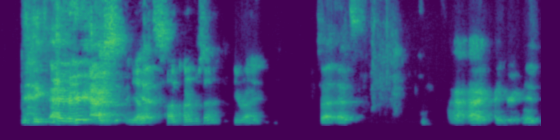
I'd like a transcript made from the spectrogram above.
I very actually, Yeah. yes. Hundred percent. You're right. So that's I, I, I agree. It,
